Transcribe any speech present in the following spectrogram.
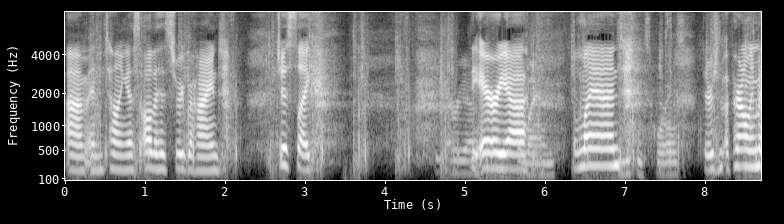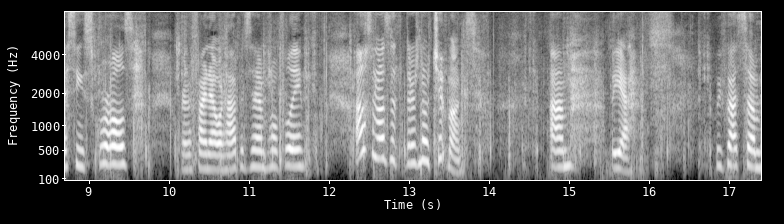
um, and telling us all the history behind just like the area, land, the land. missing squirrels. There's apparently missing squirrels. We're gonna find out what happened to them, hopefully. I also noticed that there's no chipmunks. Um, but yeah, we've got some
